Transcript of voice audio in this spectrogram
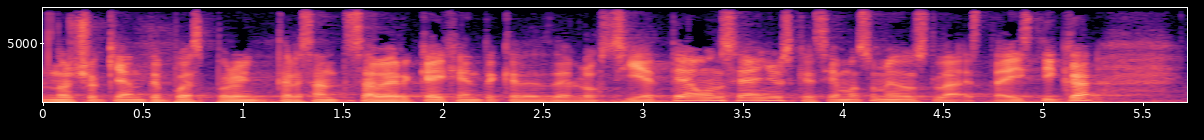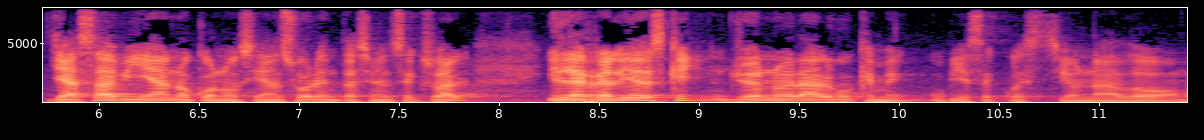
no choqueante pues, pero interesante saber que hay gente que desde los 7 a 11 años, que hacía más o menos la estadística, ya sabían o conocían su orientación sexual. Y la realidad es que yo no era algo que me hubiese cuestionado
